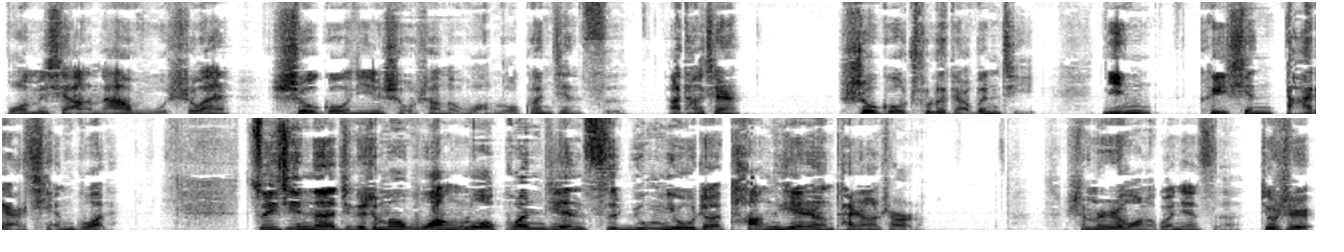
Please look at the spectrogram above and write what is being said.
我们想拿五十万收购您手上的网络关键词啊，唐先生，收购出了点问题，您可以先打点钱过来。最近呢，这个什么网络关键词拥有者唐先生摊上事儿了。什么是网络关键词？就是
